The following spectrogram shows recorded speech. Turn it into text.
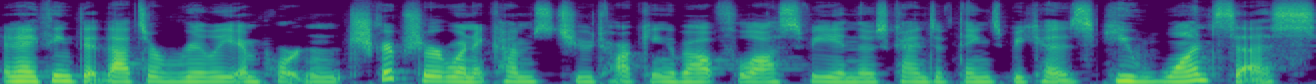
And I think that that's a really important scripture when it comes to talking about philosophy and those kinds of things because He wants us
